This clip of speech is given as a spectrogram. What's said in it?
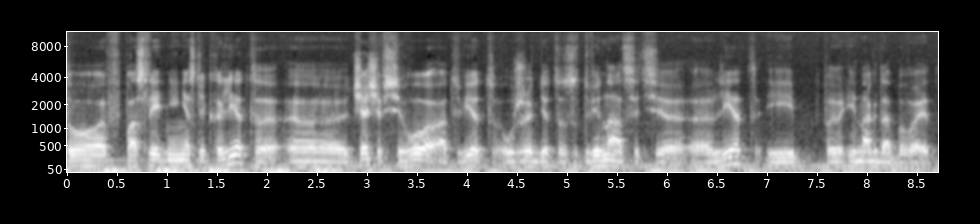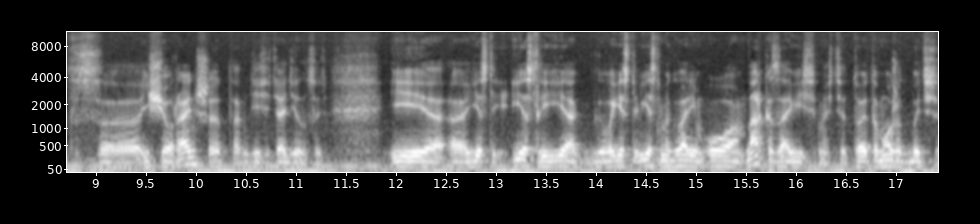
то в последние несколько лет э, чаще всего ответ уже где-то с 12 э, лет, и иногда бывает с, еще раньше, там 10-11. И э, если, если, я, если, если мы говорим о наркозависимости, то это может быть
